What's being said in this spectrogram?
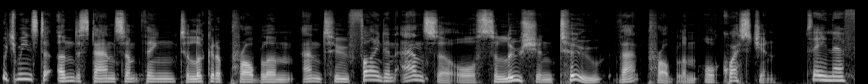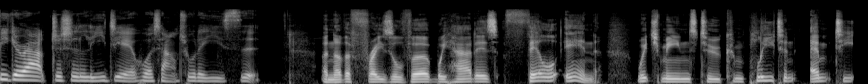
which means to understand something, to look at a problem, and to find an answer or solution to that problem or question. 所以呢，figure out 就是理解或想出的意思。 Another phrasal verb we had is fill in, which means to complete an empty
